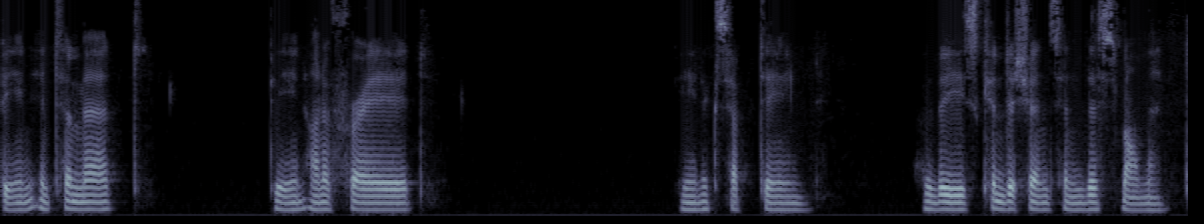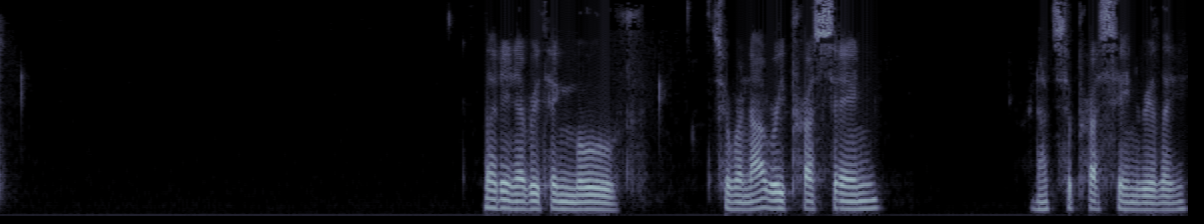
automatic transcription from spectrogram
being intimate, being unafraid, being accepting of these conditions in this moment. letting everything move. So we're not repressing, we're not suppressing really.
